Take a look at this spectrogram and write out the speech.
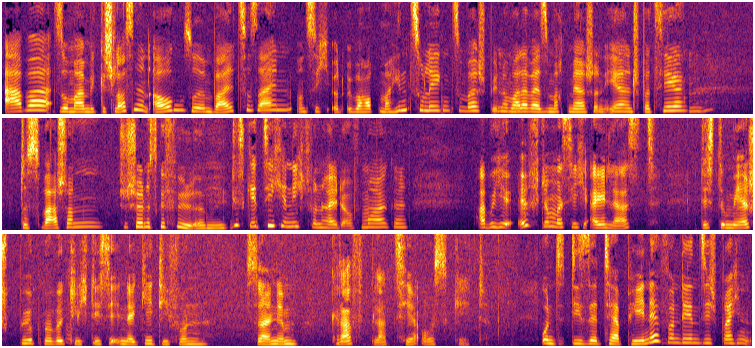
Aber so mal mit geschlossenen Augen so im Wald zu sein und sich überhaupt mal hinzulegen zum Beispiel. Normalerweise macht man ja schon eher einen Spaziergang. Mhm. Das war schon ein schönes Gefühl irgendwie. Das geht sicher nicht von heute auf morgen. Aber je öfter man sich einlässt, desto mehr spürt man wirklich diese Energie, die von so einem Kraftplatz hier ausgeht. Und diese Terpene, von denen Sie sprechen,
